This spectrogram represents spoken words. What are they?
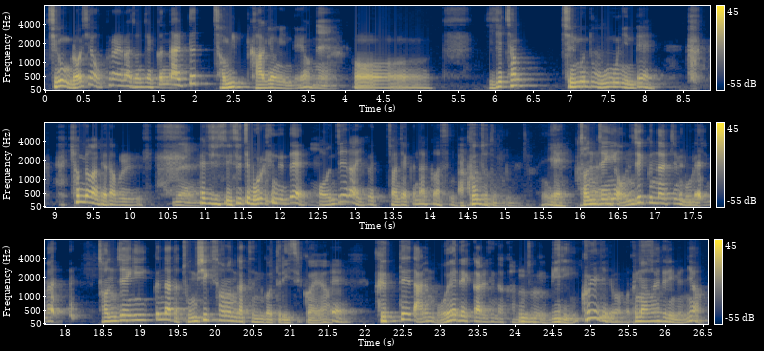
지금 러시아 우크라이나 전쟁 끝날 듯 점입 가경인데요. 네. 어, 이게 참 질문도 우문인데 현명한 대답을 네. 해주실 수 있을지 모르겠는데 네. 언제나 이거 전쟁 끝날 것 같습니다. 아 그건 저도 모릅니다. 예. 전쟁이 언제 끝날지는 모르지만 전쟁이 끝나다 종식 선언 같은 것들이 있을 거예요. 네. 그때 나는 뭐 해야 될까를 생각하는 음, 쪽에 미리 그 얘기 좀 한번 그만 해드리면요.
